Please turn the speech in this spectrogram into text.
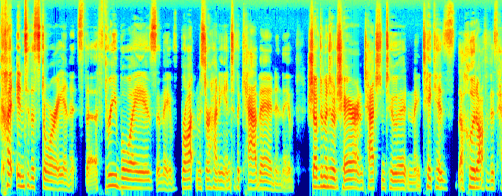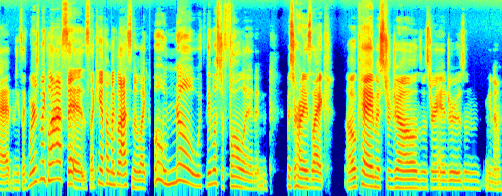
cut into the story and it's the three boys and they've brought Mr. Honey into the cabin and they've shoved him into a chair and attached him to it and they take his the hood off of his head and he's like, Where's my glasses? I can't find my glasses. And they're like, Oh no, they must have fallen. And Mr. Honey's like, Okay, Mr. Jones, Mr. Andrews, and you know,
